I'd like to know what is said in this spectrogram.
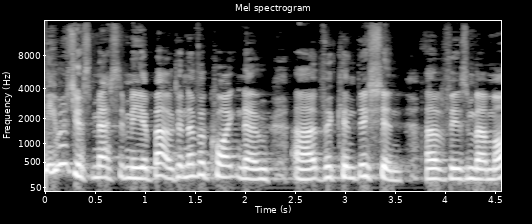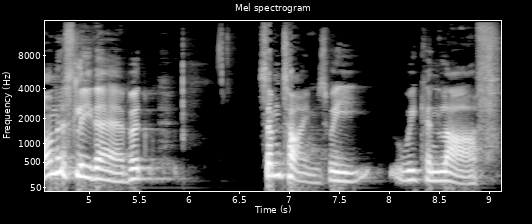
he was just messing me about. I never quite know uh, the condition of his mum honestly there. But sometimes we, we can laugh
